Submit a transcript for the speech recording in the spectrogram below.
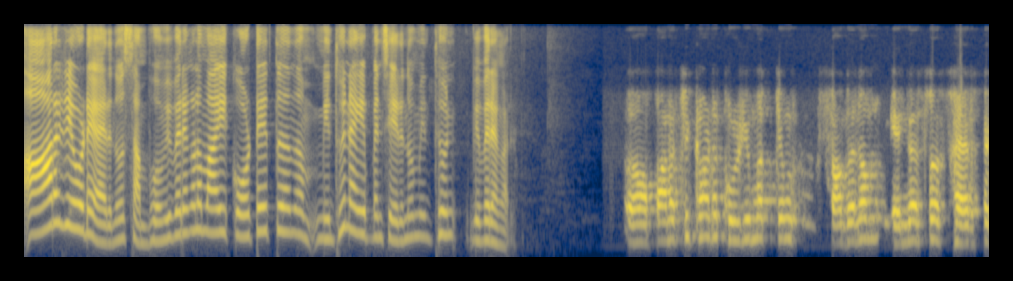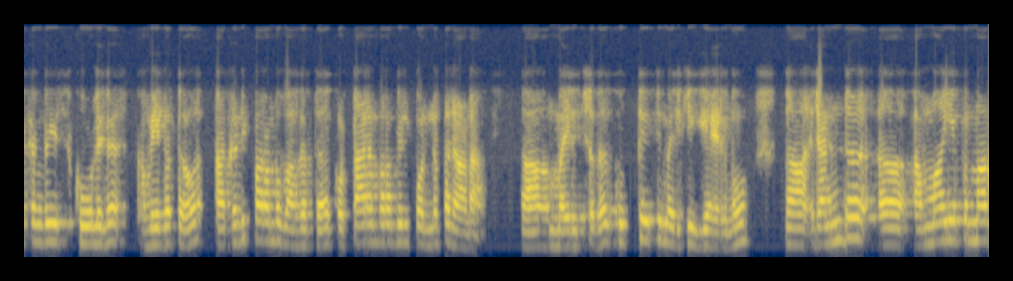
ആറരയോടെയായിരുന്നു സംഭവം. വിവരങ്ങളുമായി കോട്ടയത്ത് നിന്നും മിഥുൻ അയ്യപ്പൻ ചേരുന്നു. മിഥുൻ വിവരങ്ങൾ. Panachikkad Kuzhimattam Sadanam N S S higher secondary സ്കൂളിന് സമീപത്ത് തകടിപ്പറമ്പ് ഭാഗത്ത് കൊട്ടാരംപറമ്പിൽ പൊന്നപ്പനാണ് മരിച്ചത്. കുത്തേറ്റ് മരിക്കുകയായിരുന്നു. രണ്ട് അമ്മായിയപ്പന്മാർ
